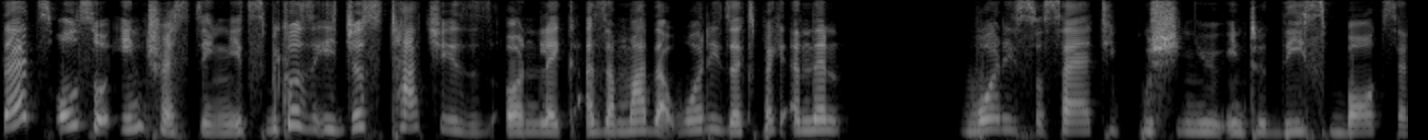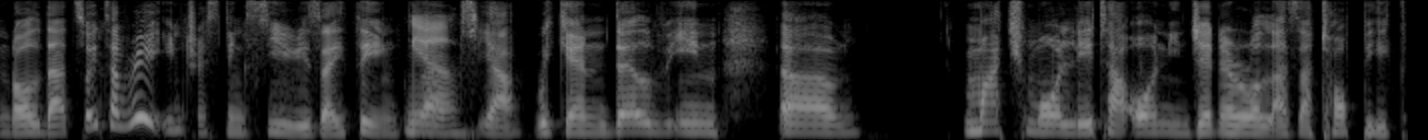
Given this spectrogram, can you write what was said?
that's also interesting. It's because it just touches on like as a mother, what is expected, and then what is society pushing you into this box and all that. So it's a very interesting series, I think. Yeah. that, yeah, we can delve in um, much more later on in general as a topic.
